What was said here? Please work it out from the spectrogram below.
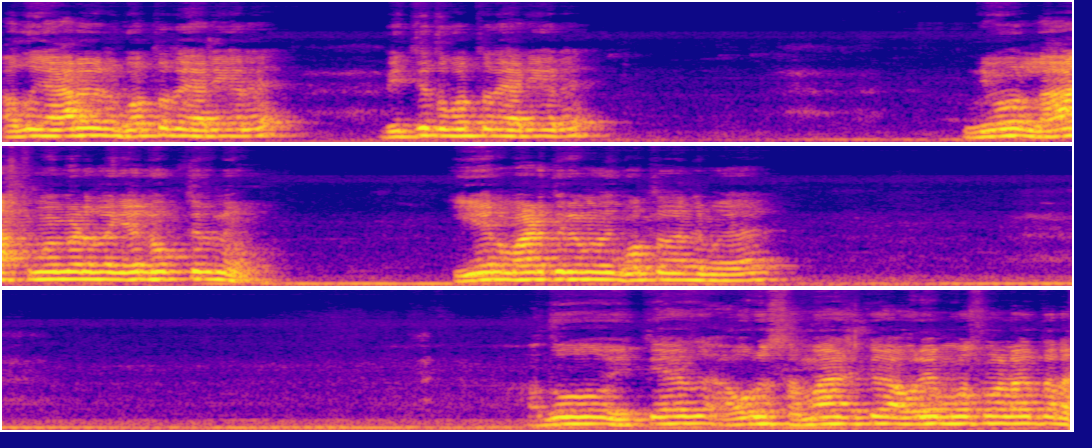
ಅದು ಯಾರು ಗೊತ್ತದೆ ಯಾರಿಗಾರೆ? ಬಿದ್ದಿದ್ದು ಗೊತ್ತದೆ ಯಾರಿಗಾರೆ? ನೀವು ಲಾಸ್ಟ್ ಮೂಮೆಂಟ್ದಾಗ ಎಲ್ಲಿ ಹೋಗ್ತೀರಿ ನೀವು? ಏನು ಮಾಡ್ತೀರಿ ಅನ್ನೋದು ಗೊತ್ತದ ನಿಮಗೆ? ಅದು ಇತಿಹಾಸ, ಅವರು ಸಮಾಜಕ್ಕೆ ಅವರೇ ಮೋಸ ಮಾಡತ್ತಾರ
